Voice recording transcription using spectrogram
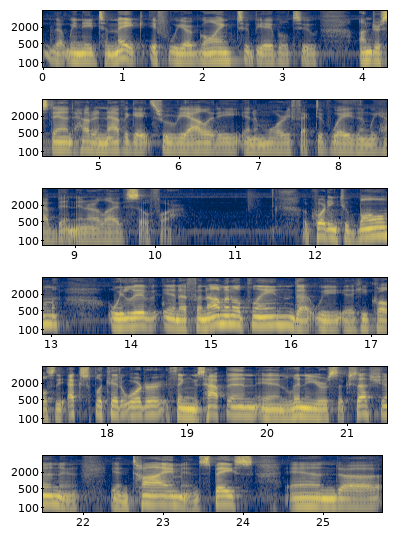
that we need to make if we are going to be able to understand how to navigate through reality in a more effective way than we have been in our lives so far. According to Bohm, we live in a phenomenal plane that we, uh, he calls the explicate order. Things happen in linear succession, in, in time, in space, and uh,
